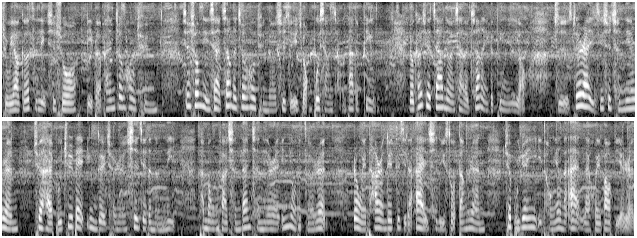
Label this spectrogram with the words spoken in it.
主要歌词里是说彼得潘症候群。先说明一下，这样的症候群呢，是指一种不想长大的病。有科学家呢下了这样一个定义哦，指虽然已经是成年人，却还不具备应对成人世界的能力，他们无法承担成年人应有的责任，认为他人对自己的爱是理所当然，却不愿意以同样的爱来回报别人。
